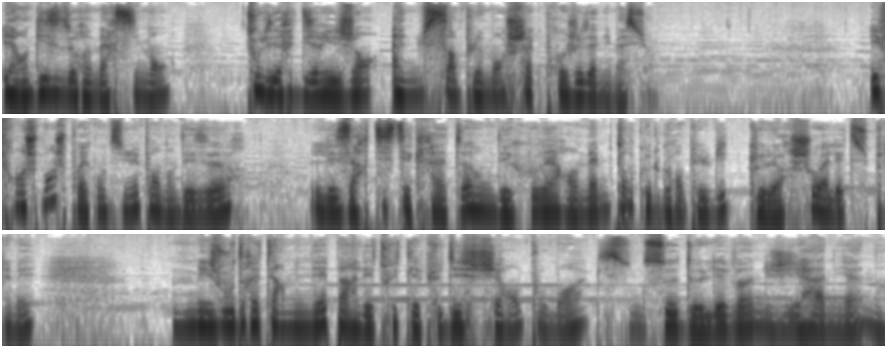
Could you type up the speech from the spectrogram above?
Et en guise de remerciement, tous les dirigeants annulent simplement chaque projet d'animation. Et franchement, je pourrais continuer pendant des heures. Les artistes et créateurs ont découvert en même temps que le grand public que leur show allait être supprimé, mais je voudrais terminer par les tweets les plus déchirants pour moi, qui sont ceux de Levon Jihanian,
